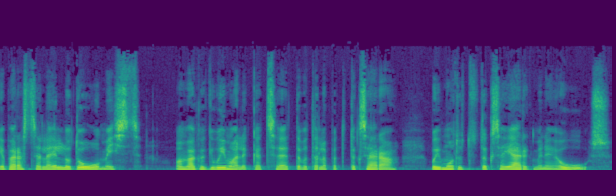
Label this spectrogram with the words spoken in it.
ja pärast selle ellu toomist on vägagi võimalik, et see ettevõte lõpetatakse ära või moodustatakse järgmine ja uus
